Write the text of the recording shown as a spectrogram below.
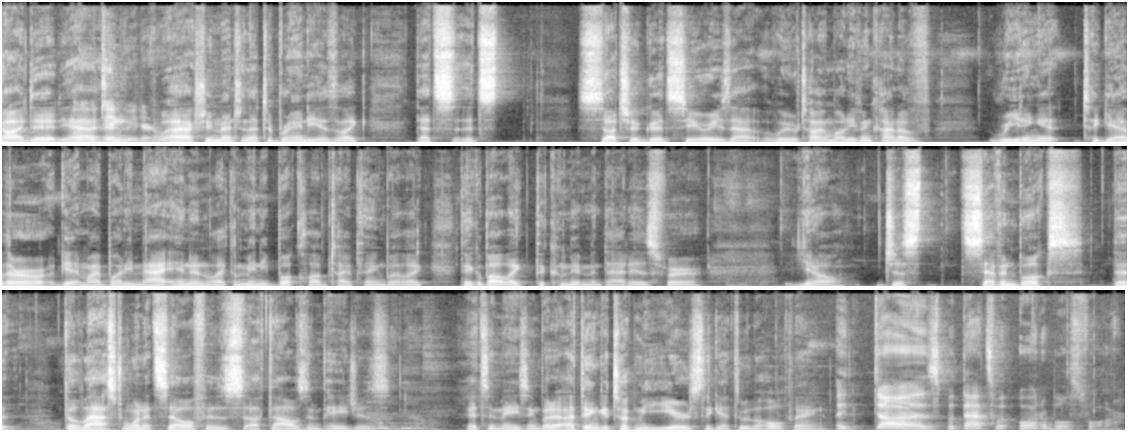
Oh, I did. Yeah, you did and read it all. I actually mentioned that to Brandy. Is like that's it's such a good series that we were talking about even kind of reading it together or getting my buddy Matt in and like a mini book club type thing. But like think about like the commitment that is for you know just seven books. The the last one itself is a thousand pages. It's amazing, but I think it took me years to get through the whole thing. It does, but that's what Audible's for.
